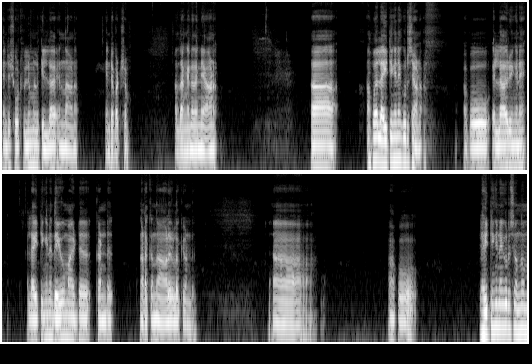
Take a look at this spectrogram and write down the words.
എന്റെ ഷോർട്ട് ഫിലിമുകൾക്കില്ല എന്നാണ് എന്റെ പക്ഷം. അതങ്ങനെ തന്നെയാണ്. അപ്പോൾ ലൈറ്റിങ്ങിനെ കുറിച്ചാണ്. അപ്പോൾ എല്ലാവരും ഇങ്ങനെ ലൈറ്റിങ്ങിനെ ദൈവമായിട്ട് കണ്ട് നടക്കുന്ന ആളുകളൊക്കെ ഉണ്ട്. അപ്പോൾ ലൈറ്റിങ്ങിനെ കുറിച്ചൊന്നും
